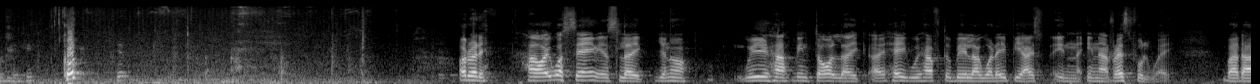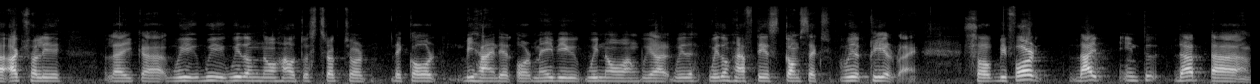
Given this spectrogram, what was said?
Okay. Cool. Yep. Already. How I was saying is like, you know, we have been told like, uh, hey, we have to build our APIs in, in a RESTful way. But uh, actually, like, uh, we, we, we don't know how to structure the code behind it, or maybe we know and we, are, we, we don't have this concept real clear, right? So before dive into that uh,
